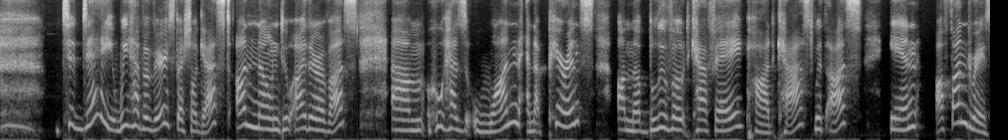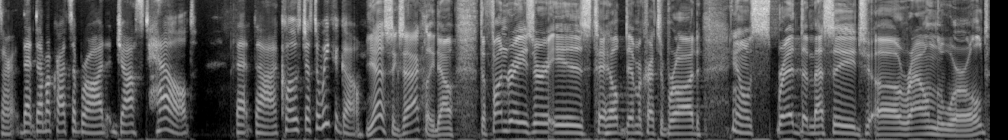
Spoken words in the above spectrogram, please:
Today, we have a very special guest, unknown to either of us, um, who has won an appearance on the Blue Vote Cafe podcast with us in a fundraiser that Democrats Abroad just held that uh, closed just a week ago. Yes, exactly. Now, the fundraiser is to help Democrats abroad, you know, spread the message uh, around the world.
